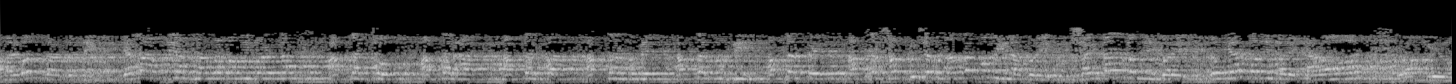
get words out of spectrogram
আমার বোধ করার জন্য কেন আপনি আপনার আল্লাহ করেন না? আপনার চোখ, আপনার হাত, আপনার পা, আপনার আপনার বুদ্ধি, আপনার পেট, আপনার এখন আল্লাহ না করে করে, দুনিয়ার করে। কারণ রঙিল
